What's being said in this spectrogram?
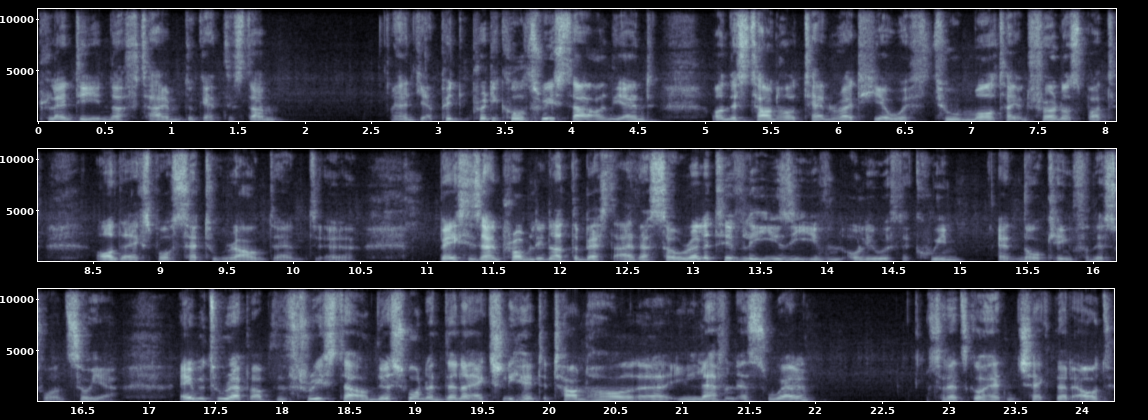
plenty enough time to get this done. And yeah, pretty cool 3 star on the end on this Town Hall 10 right here with two multi Infernos, but all the X-Bows set to ground and uh, base design probably not the best either. So relatively easy even only with the Queen and no King for this one. So yeah, able to wrap up the 3 star on this one and then I actually hit the Town Hall uh, 11 as well. So let's go ahead and check that out.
